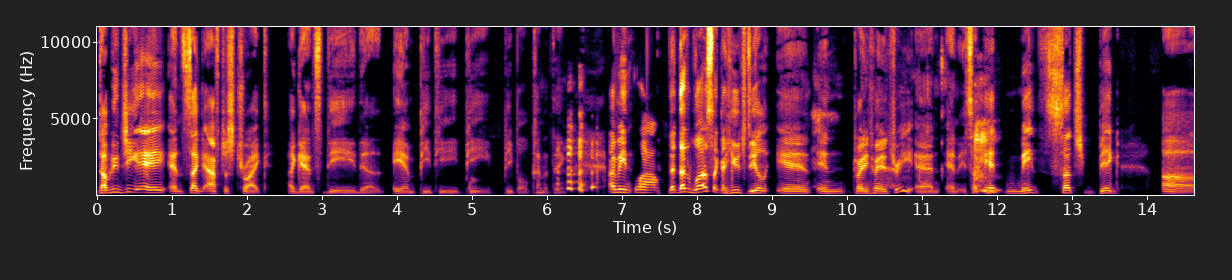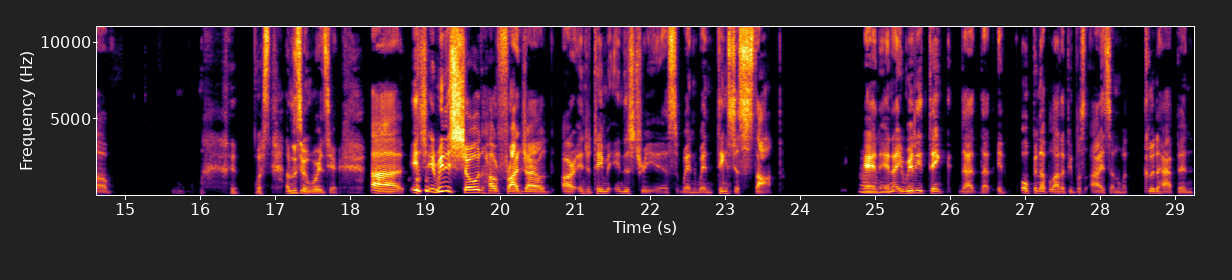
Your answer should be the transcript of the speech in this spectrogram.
WGA and SAG-AFTRA strike against the the AMPTP people kind of thing. I mean, wow. that that was like a huge deal in in 2023 and and it's like it made such big uh I'm losing my words here. Uh it it really showed how fragile our entertainment industry is when when things just stop. And and Mhm. I really think that that it opened up a lot of people's eyes on what could happen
